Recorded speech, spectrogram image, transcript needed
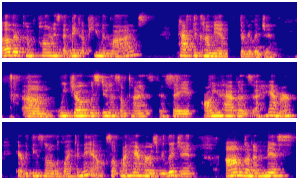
other components that make up human lives have to come in with the religion. Um, we joke with students sometimes and say, all you have is a hammer, everything's going to look like a nail. So if my hammer is religion, I'm going to miss,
